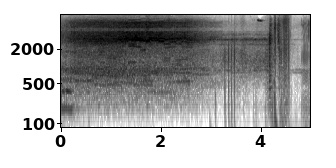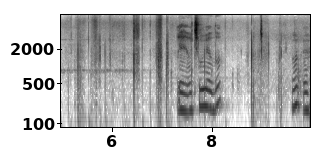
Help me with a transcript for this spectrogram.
Geliyor. Ee, açılmıyor bu. Lan, he.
